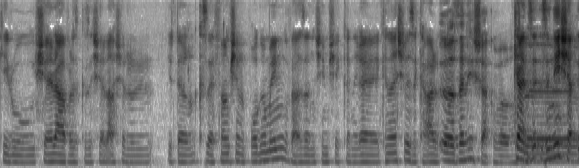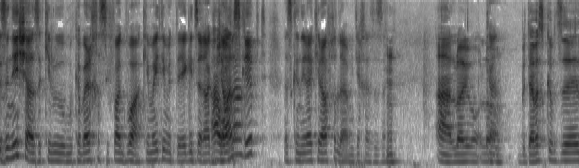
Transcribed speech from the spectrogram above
כאילו שאלה, אבל זה כזה שאלה של יותר כזה functional programming, ואז אנשים שכנראה, כנראה יש לזה קהל. לא, זה נישה כבר. כן, זה, זה נישה, זה נישה, זה כאילו מקבל חשיפה גבוהה, כי אם הייתי מתייג את זה רק אה? JavaScript, אז כנראה כאילו אף אחד לא היה מתייחס לזה. אה, לא היו, לא. כן. ב JavaScript זה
